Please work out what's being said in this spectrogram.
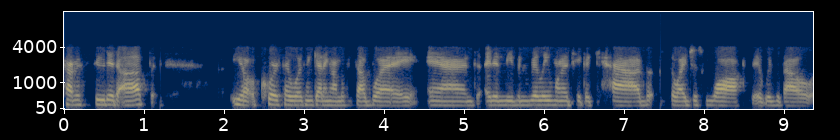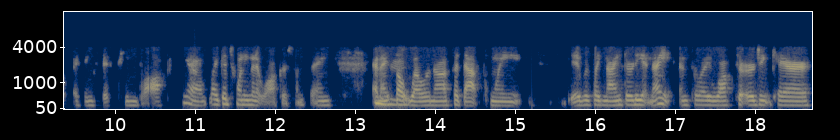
kind of suited up. You know, of course, I wasn't getting on the subway and I didn't even really want to take a cab. So I just walked. It was about, I think, 15 blocks, you know, like a 20 minute walk or something. And mm-hmm. I felt mm-hmm. well enough at that point. It was like 9:30 at night. And so I walked to urgent care.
